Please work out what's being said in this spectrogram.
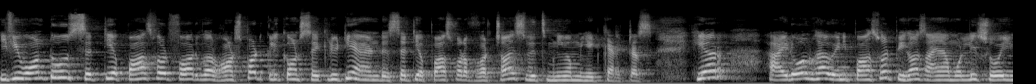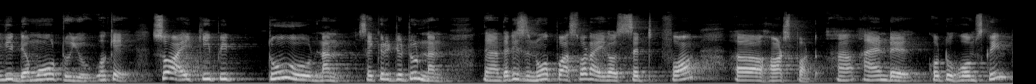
If you want to set a password for your hotspot, click on security and set a password of your choice with minimum 8 characters. Here I don't have any password because I am only showing the demo to you. Okay, so I keep it to none, security to none. Uh, that is no password I have set for uh, hotspot uh, and uh, go to home screen.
